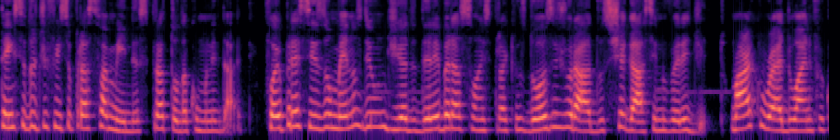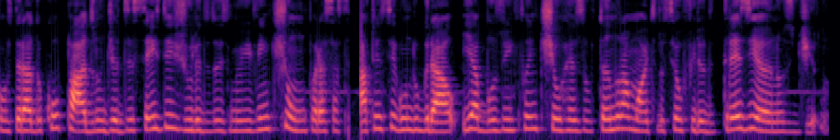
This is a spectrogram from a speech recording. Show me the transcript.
Tem sido difícil para as famílias, para toda a comunidade. Foi preciso menos de um dia de deliberações para que os 12 jurados chegassem no veredito. Mark Redwine foi considerado culpado no dia 16 de julho de 2021 por assassinato em segundo grau e abuso infantil, resultando na morte do seu filho de 13 anos, Dylan.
